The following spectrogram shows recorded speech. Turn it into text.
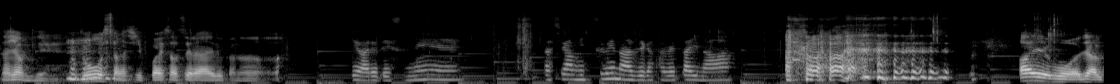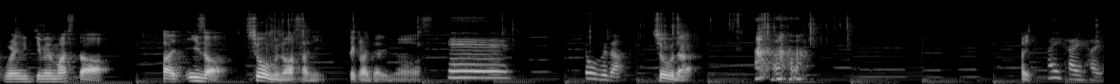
悩むね。どうしたら失敗させられるかな。ではあれですね。私は三つ目の味が食べたいな。はい、もう、じゃあこれに決めました。はい、いざ、勝負の朝にって書いてあります。へえ、勝負だ。勝負だ。はいはいはい。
